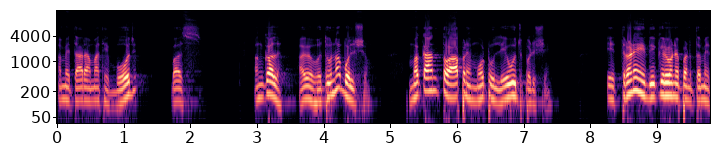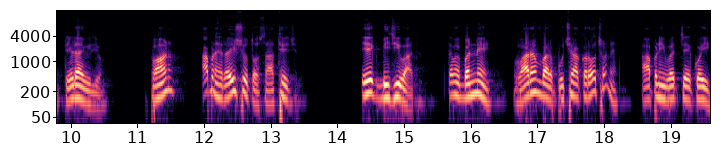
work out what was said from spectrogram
અમે તારા માથે બોજ? બસ. અંકલ, હવે વધુ ન બોલશો. મકાન તો આપણે મોટું લેવું જ પડશે. એ ત્રણેય દીકરીઓને પણ તમે તેડાવી લ્યો. પણ આપણે રહીશું તો સાથે જ. એક બીજી વાત, તમે બંને વારંવાર પૂછ્યા કરો છો ને, આપણી વચ્ચે કોઈ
